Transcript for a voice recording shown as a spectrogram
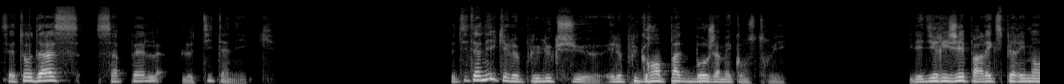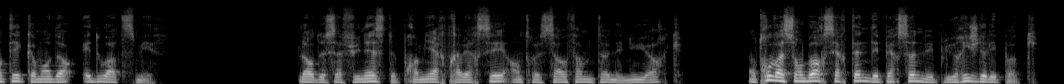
Cette audace s'appelle le Titanic. Le Titanic est le plus luxueux et le plus grand paquebot jamais construit. Il est dirigé par l'expérimenté commandant Edward Smith. Lors de sa funeste première traversée entre Southampton et New York, on trouve à son bord certaines des personnes les plus riches de l'époque,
